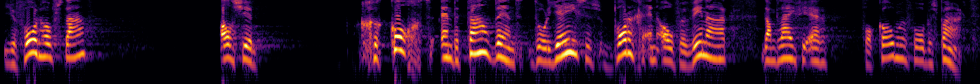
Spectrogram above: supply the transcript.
je voorhoofd staat, als je gekocht en betaald bent door Jezus, borg en overwinnaar, dan blijf je er volkomen voor bespaard.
